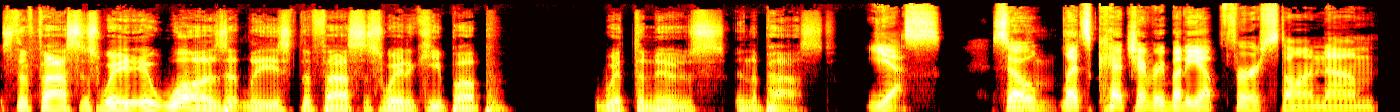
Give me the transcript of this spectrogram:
It's the fastest way. It was at least the fastest way to keep up with the news in the past. Yes. So Mhm. let's catch everybody up first on um,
